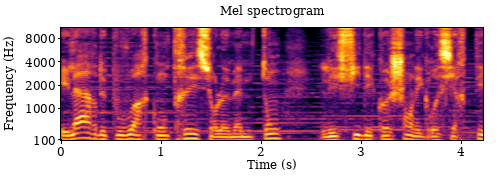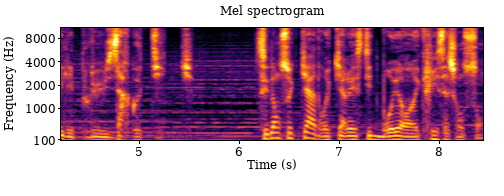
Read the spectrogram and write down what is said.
et l'art de pouvoir contrer sur le même ton les filles décochant les grossièretés les plus argotiques. C'est dans ce cadre qu'Aristide Bruand écrit sa chanson.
